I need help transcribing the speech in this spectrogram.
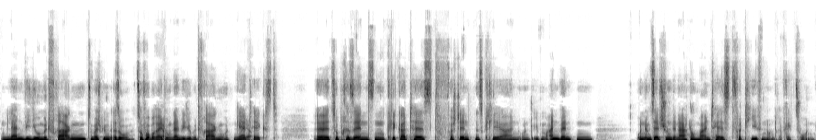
ein Lernvideo mit Fragen, zum Beispiel, also zur Vorbereitung ja. Lernvideo mit Fragen und ein Lehrtext, ja. äh, zur Präsenz ein Klickertest, Verständnis klären und üben anwenden und im Selbststudium danach nochmal einen Test, vertiefen und Reflexion.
